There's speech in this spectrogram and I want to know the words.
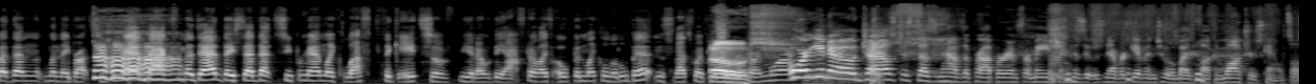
but then when they brought Superman back from the dead, they said that Superman like left the gates of you know the afterlife open like a little bit, and so that's why people Oh, return more. Or, you know, Giles just doesn't have the proper information because it was never given to him by the fucking Watchers Council.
